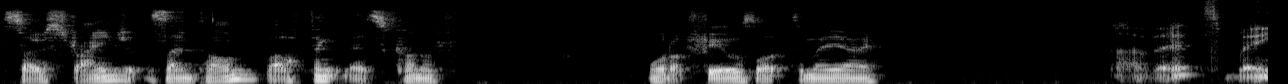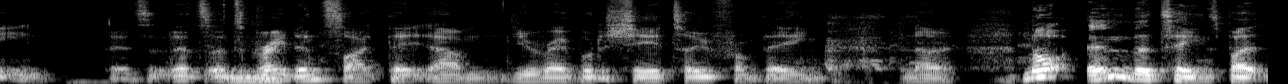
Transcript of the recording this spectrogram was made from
so strange at the same time. But I think that's kind of what it feels like to me, eh? Oh, that's mean. That's that's it's Mm. great insight that um you're able to share too from being, you know, not in the teams but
